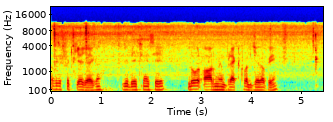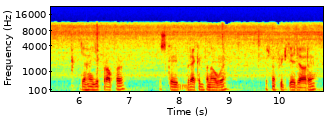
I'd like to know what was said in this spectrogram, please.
अब इसे फिट किया जाएगा। ये देख लें इसे लोअर आर्म में ब्रैकेट वाली जगह पे, जहाँ ये प्रॉपर इसके ब्रैकेट बना हुआ है, उसमें फिट किया जा रहा है।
